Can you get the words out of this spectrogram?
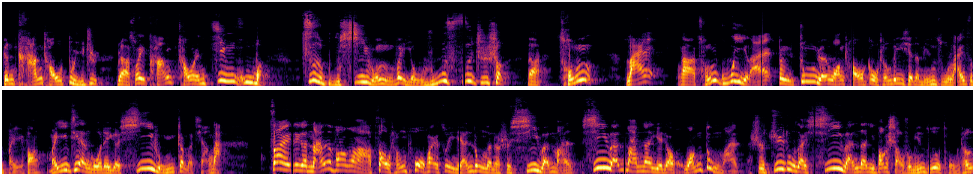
跟唐朝对峙，是吧？所以唐朝人惊呼嘛：“自古西戎未有如斯之盛啊！”从来。啊，从古以来，对中原王朝构成威胁的民族来自北方，没见过这个西戎这么强大。在这个南方啊，造成破坏最严重的呢是西元蛮。西元蛮呢也叫黄洞蛮，是居住在西元的一帮少数民族的统称，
